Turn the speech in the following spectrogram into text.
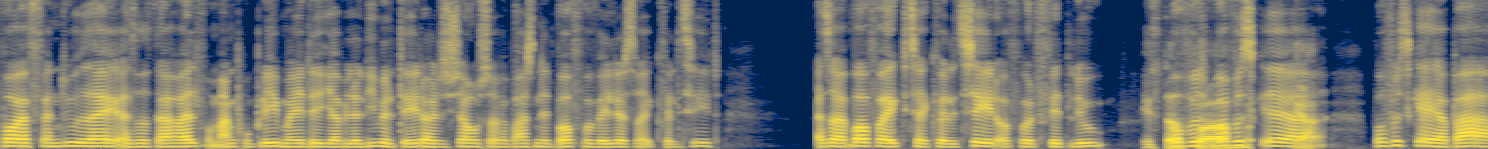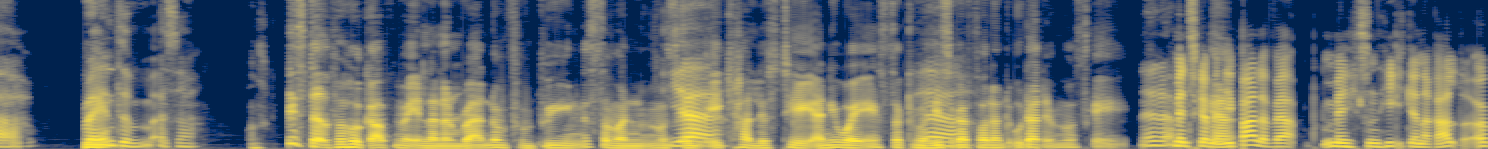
hvor jeg fandt ud af, altså der er alt for mange problemer i det. Jeg vil alligevel date, og det er sjovt, så er jeg bare sådan lidt, hvorfor vælger jeg så ikke kvalitet? Altså, hvorfor ikke tage kvalitet og få et fedt liv? I Hvorfor, for, hvorfor, skal jeg, ja. hvorfor skal jeg bare random? Altså, I stedet for at hook op med en eller anden random fra byen, som man måske Ja. ikke har lyst til anyway, så kan man lige så godt få noget ud af det måske. netop. Men skal man Ja. ikke bare lade være med sådan helt generelt at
